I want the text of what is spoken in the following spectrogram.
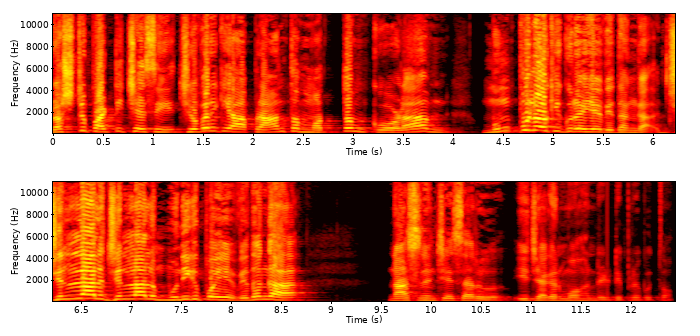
భ్రష్టు పట్టించేసి చివరికి ఆ ప్రాంతం మొత్తం కూడా ముంపులోకి గురయ్యే విధంగా జిల్లాలు జిల్లాలు మునిగిపోయే విధంగా నాశనం చేశారు ఈ జగన్మోహన్ రెడ్డి ప్రభుత్వం.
